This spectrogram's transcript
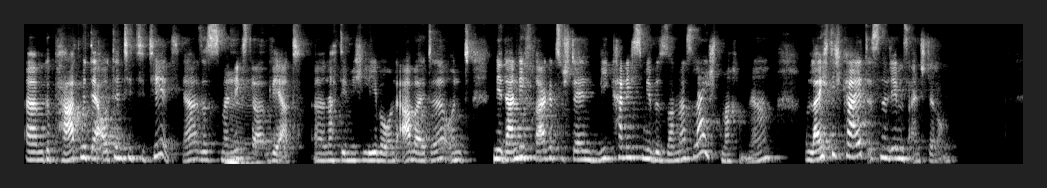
ähm, gepaart mit der Authentizität. Ja, das ist mein mhm. nächster Wert, äh, nach dem ich lebe und arbeite. Und mir dann die Frage zu stellen, wie kann ich es mir besonders leicht machen? Ja? Und Leichtigkeit ist eine Lebenseinstellung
